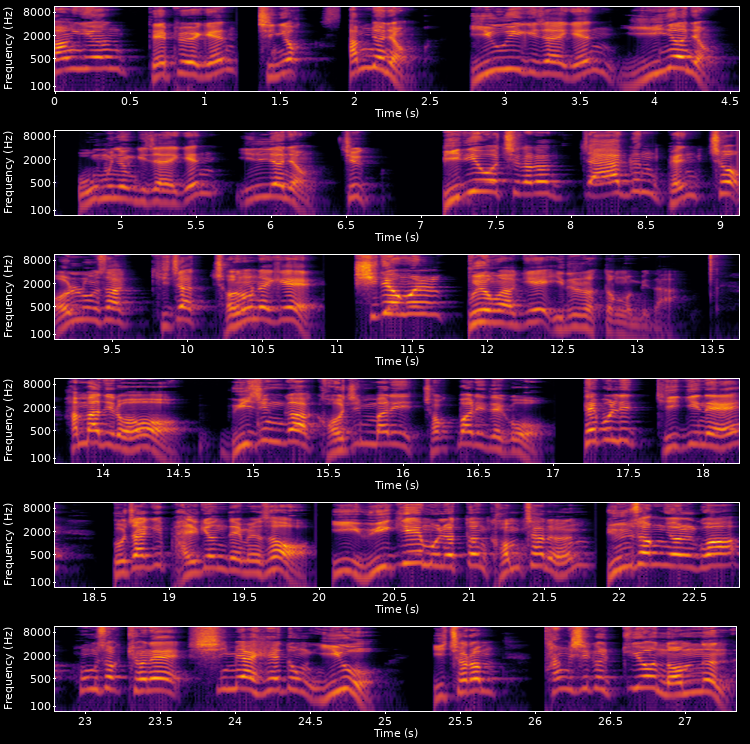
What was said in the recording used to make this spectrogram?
황희연 대표에겐 징역 3년형, 이우희 기자에겐 2년형, 오문영 기자에겐 1년형, 즉 미디어워치라는 작은 벤처 언론사 기자 전원에게 실형을 구형하기에 이르렀던 겁니다. 한마디로 위증과 거짓말이 적발이 되고 태블릿 기기 내 조작이 발견되면서 이 위기에 몰렸던 검찰은 윤석열과 홍석현의 심야 해동 이후 이처럼 상식을 뛰어넘는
